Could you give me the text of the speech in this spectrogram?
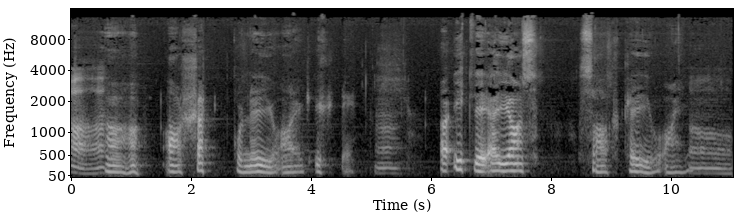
آها أعشت كنيو آيج إشتي أئت أياس ساق shut koneyo ay ichte. A itte ayas sak keyo ay. Oh,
